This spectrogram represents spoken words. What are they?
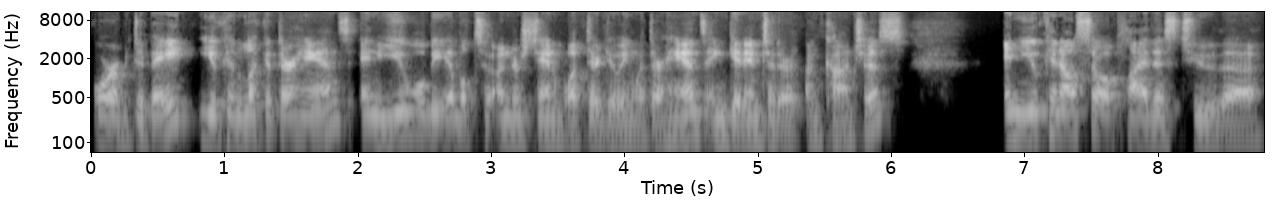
or a debate, you can look at their hands and you will be able to understand what they're doing with their hands and get into their unconscious. And you can also apply this to the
